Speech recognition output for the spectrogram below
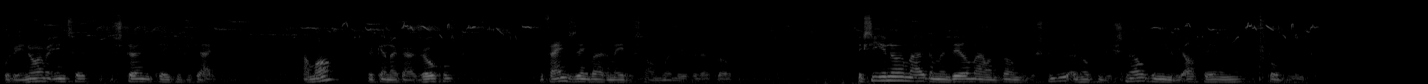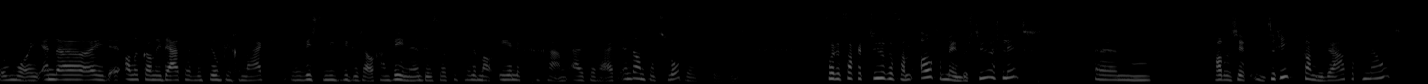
voor de enorme inzet, de steun en creativiteit. Armand, we kennen elkaar zo goed. De fijnste denkbare medestander in deze wedloop. Ik zie enorm uit naar mijn deelname aan het landelijk bestuur en hoop jullie snel binnen jullie afdelingen te ontmoeten. Heel mooi. En uh, alle kandidaten hebben een filmpje gemaakt. We wisten niet wie er zou gaan winnen, dus dat is helemaal eerlijk gegaan, uiteraard. En dan tot slot. Voor de vacature van algemeen bestuurslid um, hadden zich drie kandidaten gemeld.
